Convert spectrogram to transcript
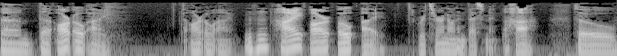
um, the ROI. The ROI, Mm-hmm. High ROI. return on investment. Aha. So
